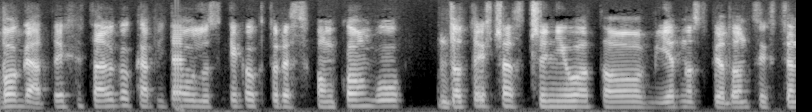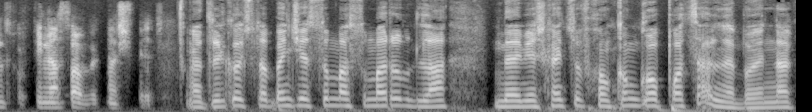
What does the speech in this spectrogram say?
bogatych, całego kapitału ludzkiego, które z Hongkongu dotychczas czyniło to jedno z wiodących centrów finansowych na świecie. A tylko czy to będzie suma summarum dla e, mieszkańców Hongkongu opłacalne, bo jednak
